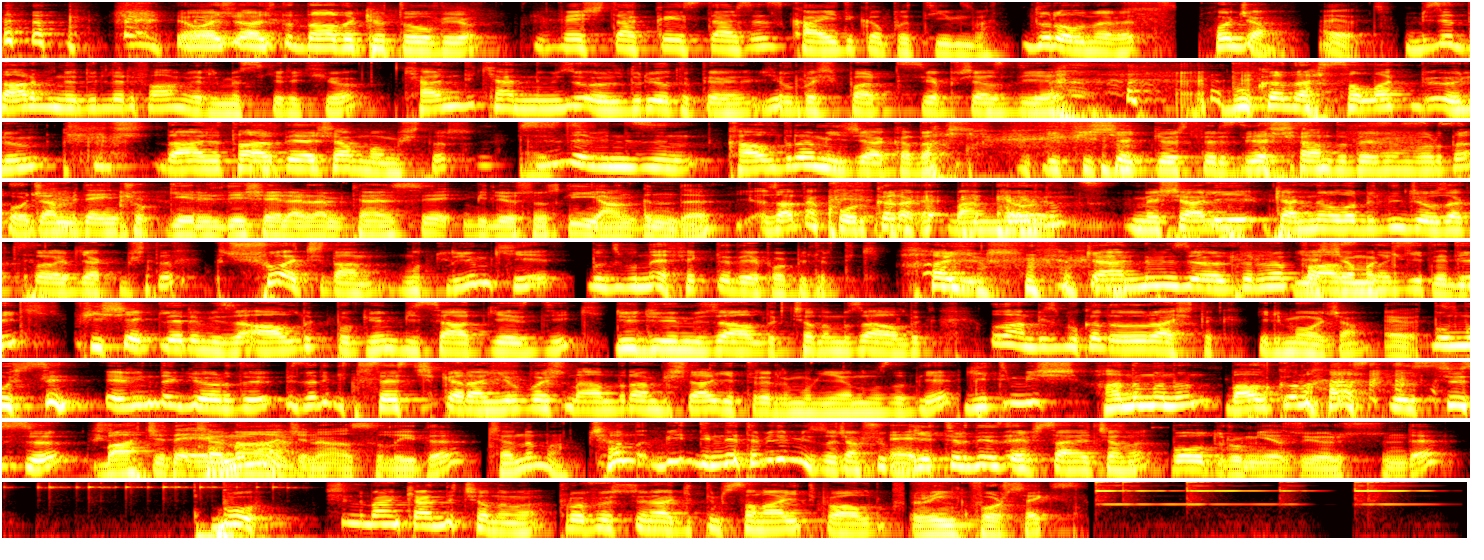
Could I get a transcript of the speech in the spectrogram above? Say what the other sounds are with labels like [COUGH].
yavaş yavaş da daha da kötü oluyor. 5 dakika isterseniz kaydı kapatayım ben. Duralım evet. Hocam Evet. bize Darwin ödülleri falan verilmesi gerekiyor. Kendi kendimizi öldürüyorduk demek yılbaşı partisi yapacağız diye. [LAUGHS] Bu kadar salak bir ölüm hiç daha önce tarihte yaşanmamıştır. Sizin evinizin kaldıramayacağı kadar [LAUGHS] bir fişek gösterisi yaşandı demin burada. Hocam bir de en çok gerildiği şeylerden bir tanesi biliyorsunuz ki yangındı. Zaten korkarak ben [LAUGHS] gördüm. Meşaleyi kendinden olabildiğince uzak tutarak yakmıştı. Şu açıdan mutluyum ki biz bunu efektle de yapabilirdik. Hayır. Kendimizi öldürme Yaşamak gittik. istedik. Fişeklerimizi aldık bugün. Bir saat gezdik. Düdüğümüzü aldık. Çalımızı aldık. Ulan biz bu kadar uğraştık. İlmi hocam. Evet. Bu Muhsin [LAUGHS] evinde gördü. Biz dedik ki ses çıkaran yılbaşını andıran bir şeyler getirelim bugün yanımızda diye. Gitmiş hanımının balkona [LAUGHS] astığı süsü. Bahçede elma mı? ağacına asılıydı. Çanı mı? Çanı bir dinletebilir miyiz hocam? Şu Evet. getirdiğiniz efsane çanı. Bodrum yazıyor üstünde. Bu. Şimdi ben kendi çanımı profesyonel gittim sanayi tipi aldım. Ring for Sex.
